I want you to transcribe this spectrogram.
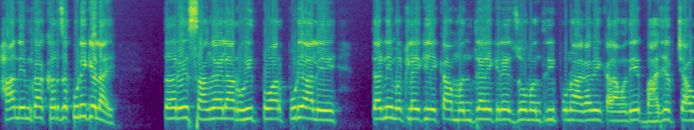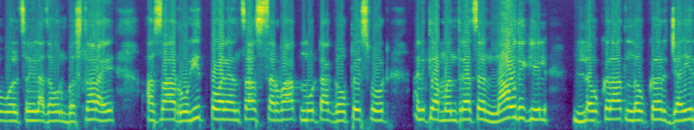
हा नेमका खर्च कुणी केलाय? तर हे सांगायला रोहित पवार पुढे आले. त्यांनी म्हटलंय की एका मंत्र्याने केले. जो मंत्री पुन्हा आगामी काळामध्ये भाजपच्या वळचणीला जाऊन बसणार आहे असा रोहित पवार यांचा सर्वात मोठा गौप्यस्फोट आणि त्या मंत्र्याचं नाव देखील लवकरात लवकर जाहीर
